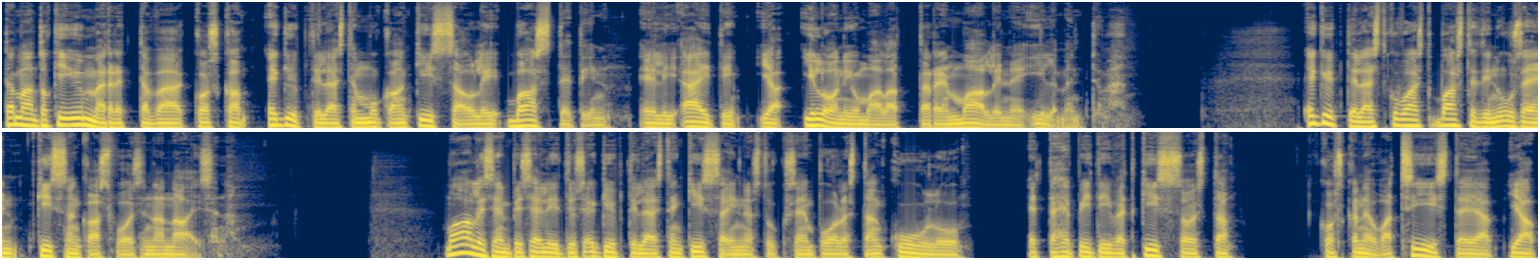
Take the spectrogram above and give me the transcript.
Tämä on toki ymmärrettävää, koska egyptiläisten mukaan kissa oli Bastetin, eli äiti ja ilonjumalattaren maallinen ilmentymä. Egyptiläiset kuvasivat Bastetin usein kissan kasvoisena naisena. Maallisempi selitys egyptiläisten kissainnostukseen puolestaan kuuluu, että he pitivät kissoista, koska ne ovat siistejä ja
